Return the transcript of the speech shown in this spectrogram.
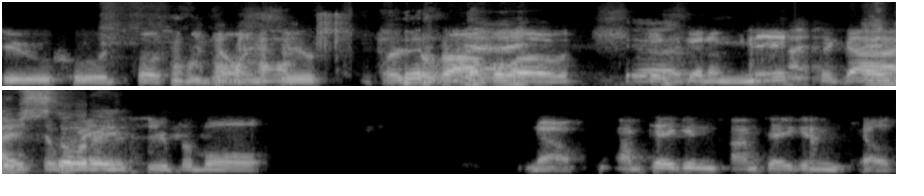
to who it's supposed to be going to, or Garoppolo Yeah. is going to miss the End guy of to win the Super Bowl. No, I'm taking I'm taking Kelce,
